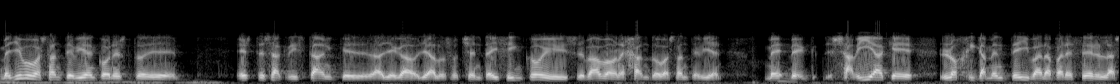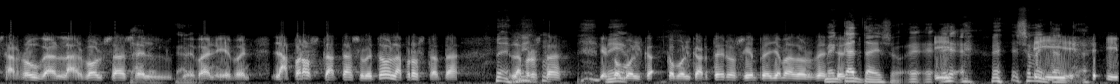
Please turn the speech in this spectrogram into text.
Me llevo bastante bien con este este sacristán que ha llegado ya a los 85 y se va manejando bastante bien. Me, sabía que lógicamente iban a aparecer las arrugas, las bolsas, el, Bueno, la próstata, sobre todo la próstata, la próstata que como el, como el cartero siempre llama dos veces. Me encanta eso, eh, eh, eh, eso me encanta. Y,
